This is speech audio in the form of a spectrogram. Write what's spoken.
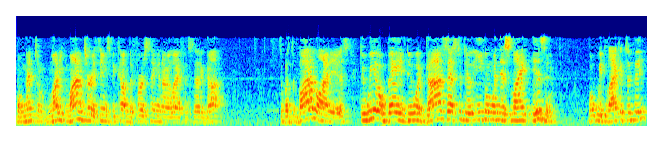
momentum, money, monetary things become the first thing in our life instead of God. So, but the bottom line is, do we obey and do what God says to do even when this life isn't what we'd like it to be?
